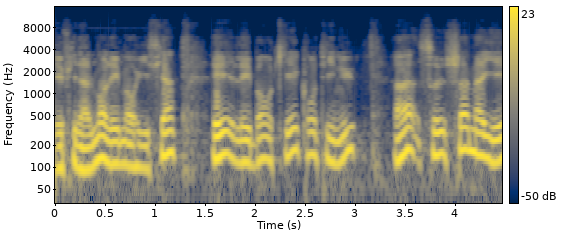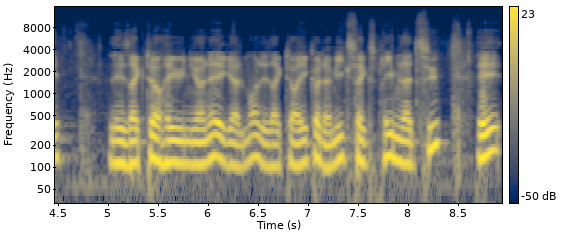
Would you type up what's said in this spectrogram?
et finalement, les Mauriciens et les banquiers continuent à se chamailler chamaillé les acteurs réunionnais également, les acteurs économiques s'expriment là-dessus. Et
